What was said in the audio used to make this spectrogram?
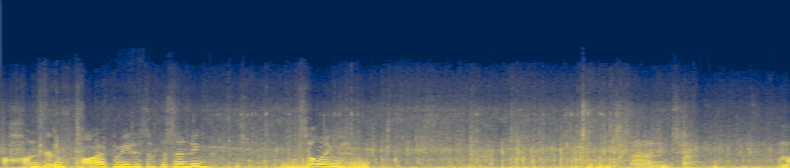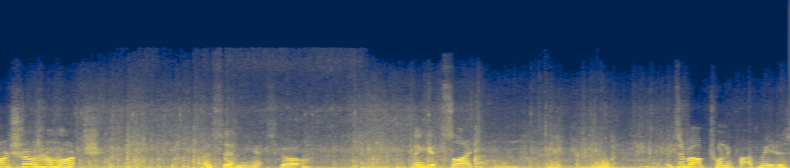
105 meters of descending or something. And I'm not sure how much ascending it's got. I think it's like it's above 25 meters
